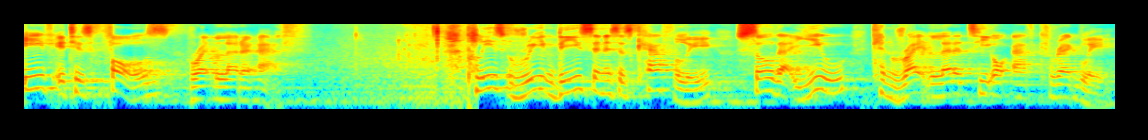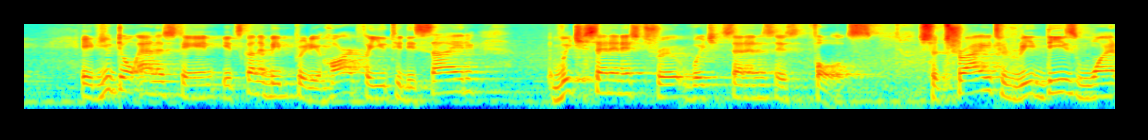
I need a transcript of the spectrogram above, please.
If it is false, write letter F. Please read these sentences carefully so that you can write letter T or F correctly. If you don't understand, it's gonna be pretty hard for you to decide which sentence is true, which sentence is false. So try to read these one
